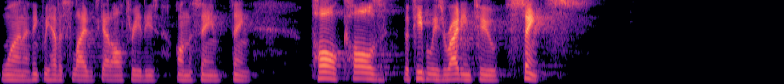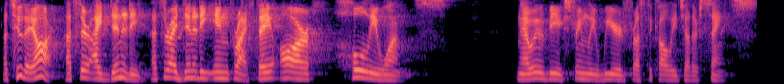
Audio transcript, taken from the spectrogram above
1. I think we have a slide that's got all three of these on the same thing. Paul calls the people he's writing to saints. That's who they are. That's their identity. That's their identity in Christ. They are holy ones. Now, it would be extremely weird for us to call each other saints.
